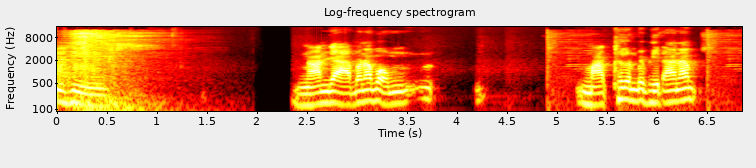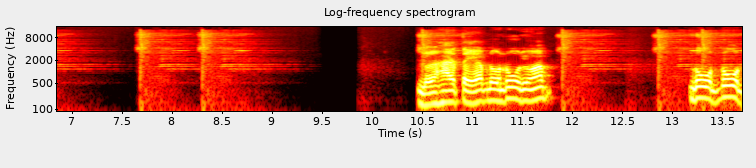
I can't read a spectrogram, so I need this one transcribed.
อือหืองานหยาบแล้วนะผม มาเคลื่อนไปผิดอันนะครับเหลือไฮเตะครับโดนรูดอยู่ครับ รูดรูด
